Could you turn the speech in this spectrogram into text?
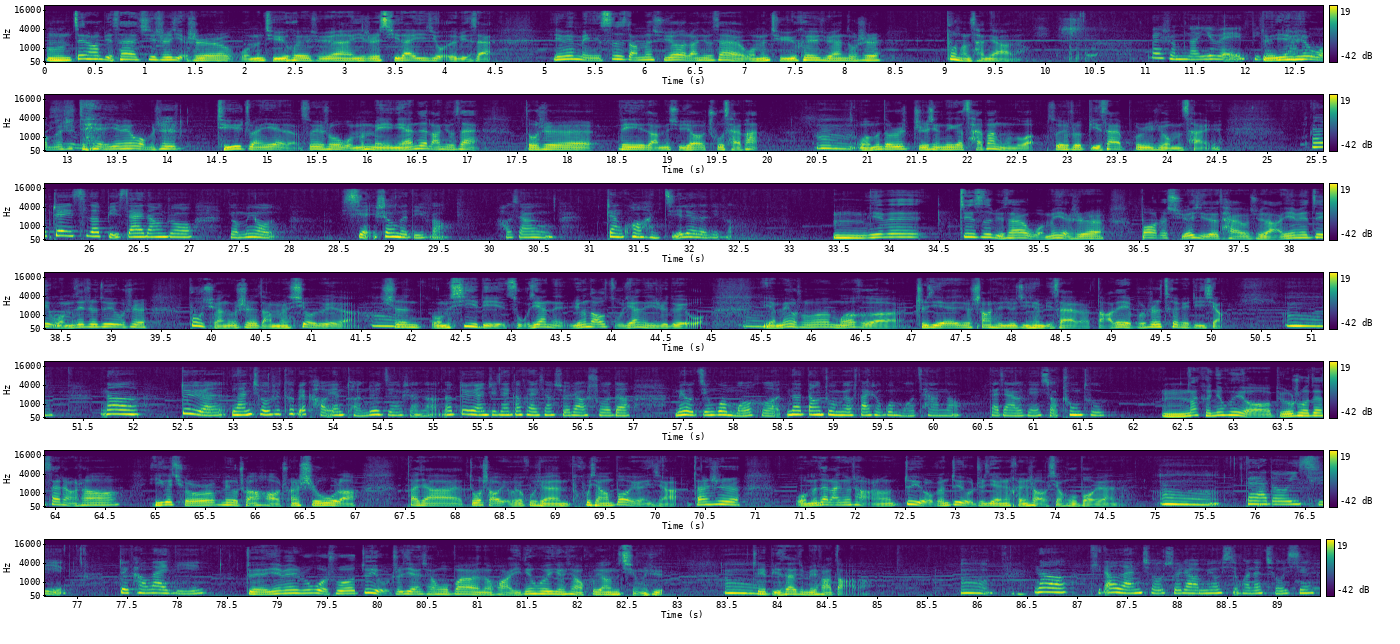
嗯，这场比赛其实也是我们体育科学学院一直期待已久的比赛，因为每一次咱们学校的篮球赛，我们体育科学学院都是不能参加的。为什么呢？因为比对，因为我们是对，因为我们是体育专业的，所以说我们每年的篮球赛都是为咱们学校出裁判，嗯，我们都是执行那个裁判工作，所以说比赛不允许我们参与。那这一次的比赛当中有没有险胜的地方？好像战况很激烈的地方。嗯，因为这次比赛我们也是抱着学习的态度去打，因为这我们这支队伍是不全都是咱们校队的，嗯是我们系里组建的领导组建的一支队伍，嗯也没有什么磨合，直接就上去就进行比赛了，打的也不是特别理想。嗯，那队员篮球是特别考验团队精神的。那队员之间，刚才像学长说的，没有经过磨合，那当中没有发生过摩擦呢？大家有点小冲突。嗯，那肯定会有，比如说在赛场上一个球没有传好，传失误了，大家多少也会互相互相抱怨一下。但是我们在篮球场上，队友跟队友之间是很少相互抱怨的。嗯，大家都一起对抗外敌。对，因为如果说队友之间相互抱怨的话，一定会影响互相的情绪，嗯，这比赛就没法打了。嗯，那提到篮球，学长有没有喜欢的球星？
